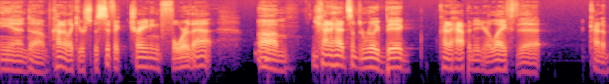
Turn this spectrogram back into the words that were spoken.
and um, kind of like your specific training for that, um, you kind of had something really big kind of happen in your life that kind of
